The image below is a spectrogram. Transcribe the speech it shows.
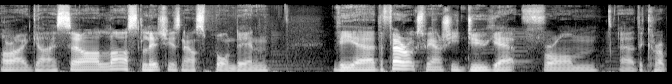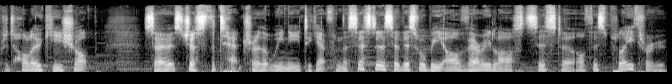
Alright guys, so our last Lich is now spawned in. The uh, the Ferox we actually do get from uh, the Corrupted Holokey shop. So it's just the Tetra that we need to get from the Sisters, so this will be our very last Sister of this playthrough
